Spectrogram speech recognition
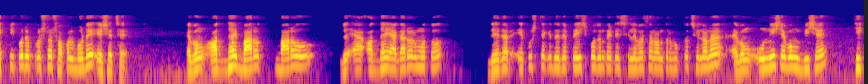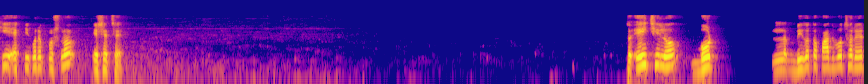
একটি করে প্রশ্ন সকল বোর্ডে এসেছে। এবং অধ্যায় বারো বারো অধ্যায় এগারোর মতো দুই হাজার একুশ থেকে দুই হাজার তেইশ পর্যন্ত এটি সিলেবাসের অন্তর্ভুক্ত ছিল না এবং উনিশ এবং বিশে ঠিকই একটি করে প্রশ্ন এসেছে। তো এই ছিল বোর্ড বিগত পাঁচ বছরের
